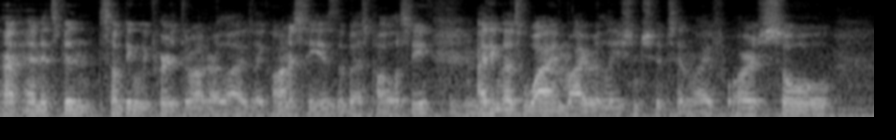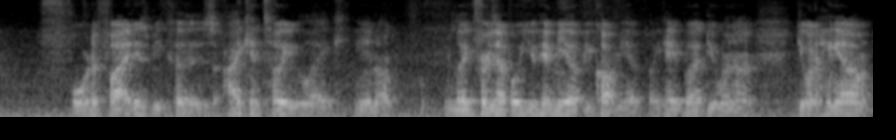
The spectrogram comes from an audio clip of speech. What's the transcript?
and it's been something we've heard throughout our lives. Like honesty is the best policy. Mhm. I think that's why my relationships in life are so fortified is because I can tell you like you know like for example you hit me up you call me up like hey bud do you wanna do you wanna hang out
